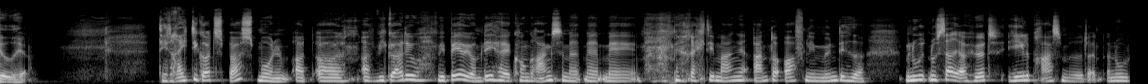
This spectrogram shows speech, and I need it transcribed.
øh, her. Det er et rigtig godt spørgsmål, og, og, og vi gør det jo, vi beder jo om det her i konkurrence med, med, med, med rigtig mange andre offentlige myndigheder. Men nu, nu sad jeg og hørte hele pressemødet, og nu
